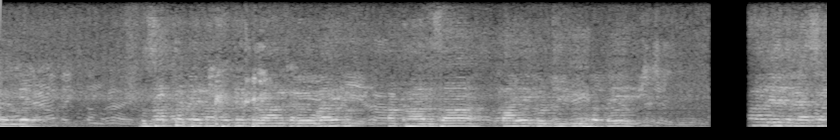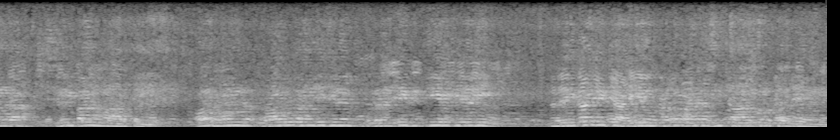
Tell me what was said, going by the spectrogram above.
ਮੈਂਬਰ ਸਭ ਤੋਂ ਪਹਿਲਾਂ ਫਤਿਹ ਪ੍ਰਵਾਨ ਕਰੋ ਵਾਹਿਗੁਰੂ ਜੀ ਖਾਲਸਾ, ਵਾਹਿਗੁਰੂ ਜੀ ਕੀ ਫਤਿਹ। ਸਾਡੇ ਜਨਰੇਸ਼ਨ ਦਾ ਗਰੀਬਾਂ ਮਾਰ ਪਈ ਔਰ ਹੁਣ ਰਾਹੁਲ ਗਾਂਧੀ ਜੀ ਨੇ ਗਰੰਟੀ ਦਿੱਤੀ ਹੈ ਕਿ ਜਿਹੜੀ ਨਰੇਗਾ ਦੀ ਦਿਹਾੜੀ ਉਹ ਘੱਟੋ ਘੱਟ ਅਸੀਂ 400 ਰੁਪਏ ਦੇਵਾਂਗੇ।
